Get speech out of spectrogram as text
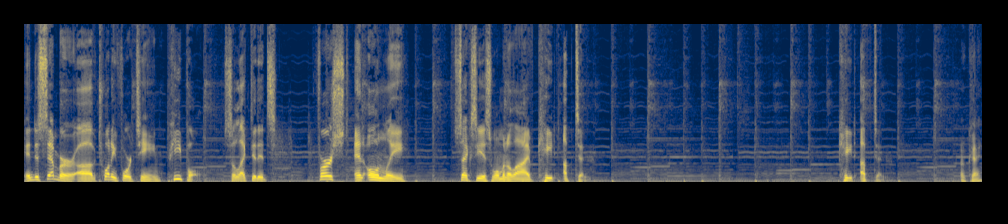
In December of 2014, People selected its first and only sexiest woman alive, Kate Upton. Kate Upton. Okay.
